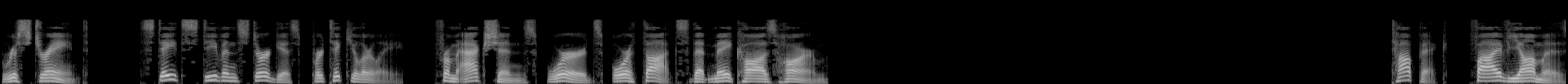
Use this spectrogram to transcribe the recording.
restraint states Stephen Sturgess, particularly, "...from actions, words, or thoughts that may cause harm." Five yamas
